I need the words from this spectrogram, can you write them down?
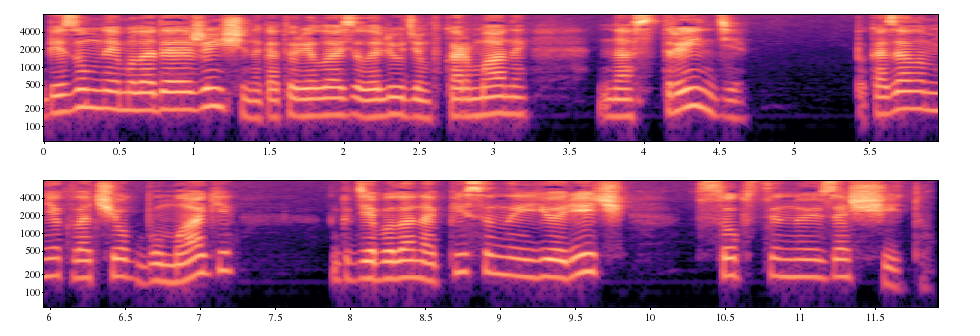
Безумная молодая женщина, которая лазила людям в карманы на стренде, показала мне клочок бумаги, где была написана ее речь в собственную защиту.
